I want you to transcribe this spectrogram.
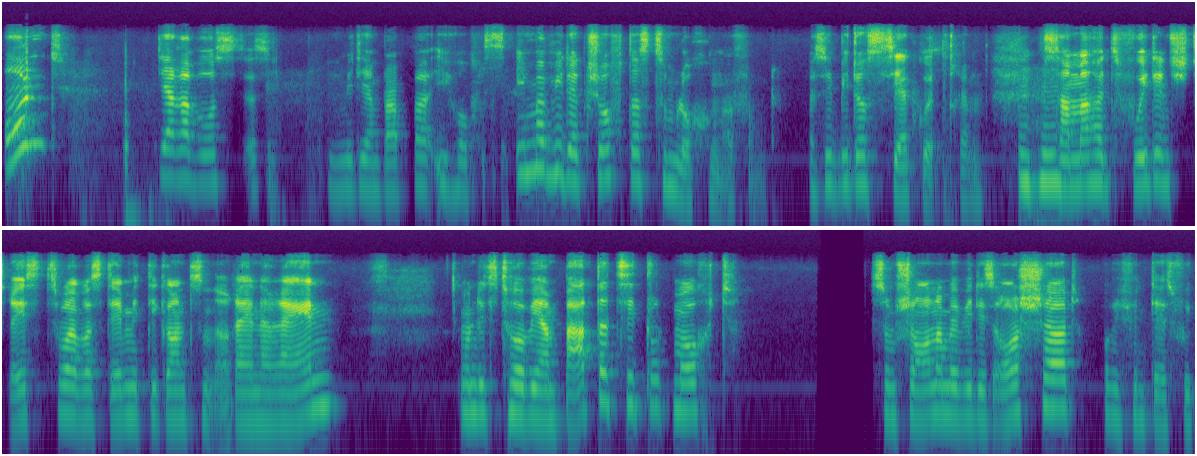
Und derer was, also mit ihrem Papa, ich habe es immer wieder geschafft, das zum Lachen anfängt. Also ich bin da sehr gut drin. Jetzt Mhm. haben wir halt voll den Stress zwar, was der mit den ganzen Reinereien. Und jetzt habe ich einen Butterzettel gemacht, zum Schauen einmal, wie das ausschaut. Aber ich finde, der ist voll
